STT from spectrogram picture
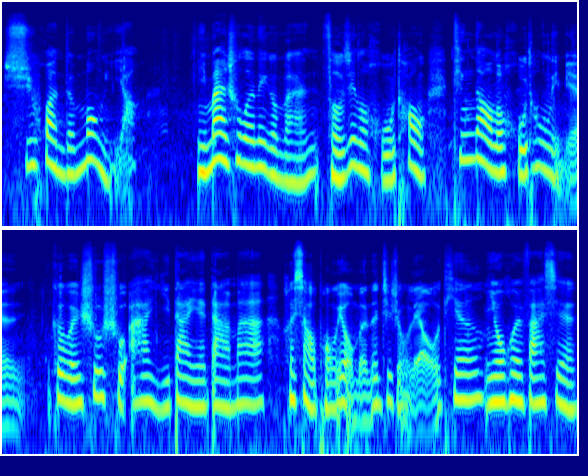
虚幻的梦一样。你迈出了那个门，走进了胡同，听到了胡同里面各位叔叔阿姨、大爷大妈和小朋友们的这种聊天，你又会发现，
